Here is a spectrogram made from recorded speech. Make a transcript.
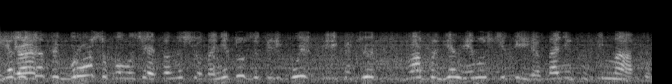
Я сейчас... сейчас их брошу, получается, на счет. Они тут же перекочуют 21 минус 4, останется 17.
